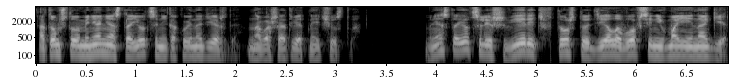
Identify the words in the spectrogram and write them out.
о том, что у меня не остается никакой надежды на ваши ответные чувства. Мне остается лишь верить в то, что дело вовсе не в моей ноге.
